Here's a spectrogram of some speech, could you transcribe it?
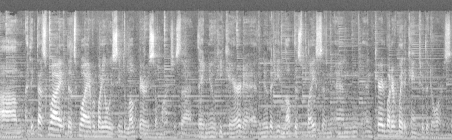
um, I think that's why that's why everybody always seemed to love Barry so much is that they knew he cared and knew that he loved this place and, and, and cared about everybody that came through the door. So.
